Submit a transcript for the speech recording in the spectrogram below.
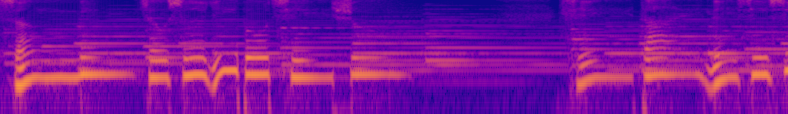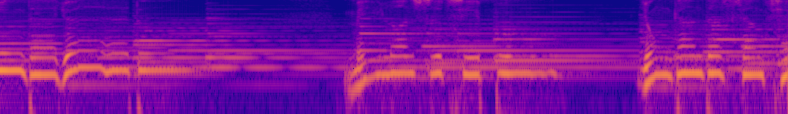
生命就是一部奇书，期待你细心的阅读。迷乱时起步，勇敢的向前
